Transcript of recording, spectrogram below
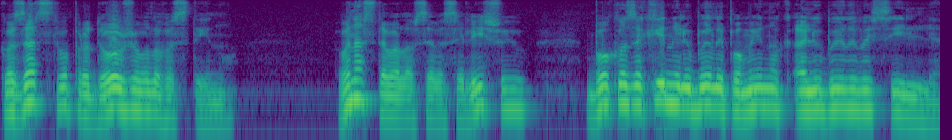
Козацтво продовжувало гостину. Вона ставала все веселішою, бо козаки не любили поминок, а любили весілля.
